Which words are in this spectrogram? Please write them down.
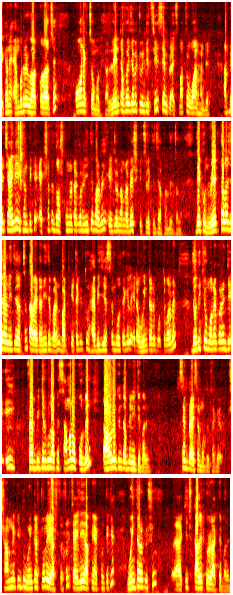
এখানে এম্ব্রয়ডারি ওয়ার্ক করা আছে। অনেক চমৎকার। লেনটা হয়ে যাবে টোয়েন্টি থ্রি সেম প্রাইস মাত্র ওয়ান হান্ড্রেড আপনি চাইলে এখান থেকে একসাথে দশ পনেরো টাকা করে নিতে পারবেন, এর জন্য আমরা বেশ কিছু রেখেছি আপনাদের জন্য। দেখুন রেড কালার যারা নিতে যাচ্ছেন, তারা এটা নিতে পারেন বাট এটা কিন্তু হ্যাভি জিএসএম বলতে গেলে এটা উইন্টারে পড়তে পারবেন। যদি কেউ মনে করেন যে এই ফ্যাব্রিকেরগুলো আপনি সামারও পরবেন, তাহলেও কিন্তু আপনি নিতে পারেন। সেম প্রাইসের মধ্যে থাকে। সামনে কিন্তু উইন্টার চলেই আসতেছে, চাইলেই আপনি এখন থেকে উইন্টারও কিছু কিছু কালেক্ট করে রাখতে পারেন।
